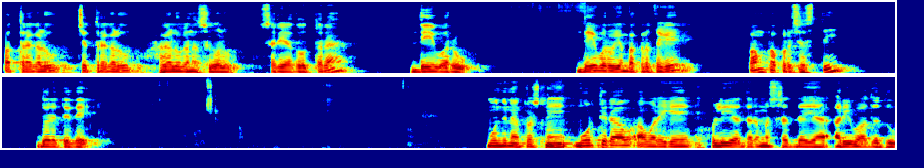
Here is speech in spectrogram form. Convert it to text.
ಪತ್ರಗಳು, ಚಿತ್ರಗಳು, ಹಗಲುಗನಸುಗಳು. ಸರಿಯಾದ ಉತ್ತರ, ದೇವರು. ದೇವರು ಎಂಬ ಕೃತಿಗೆ ಪಂಪ ಪ್ರಶಸ್ತಿ ದೊರೆತಿದೆ. ಮುಂದಿನ ಪ್ರಶ್ನೆ, ಮೂರ್ತಿರಾವ್ ಅವರಿಗೆ ಹುಲಿಯ ಧರ್ಮಶ್ರದ್ಧೆಯ ಅರಿವಾದುದು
